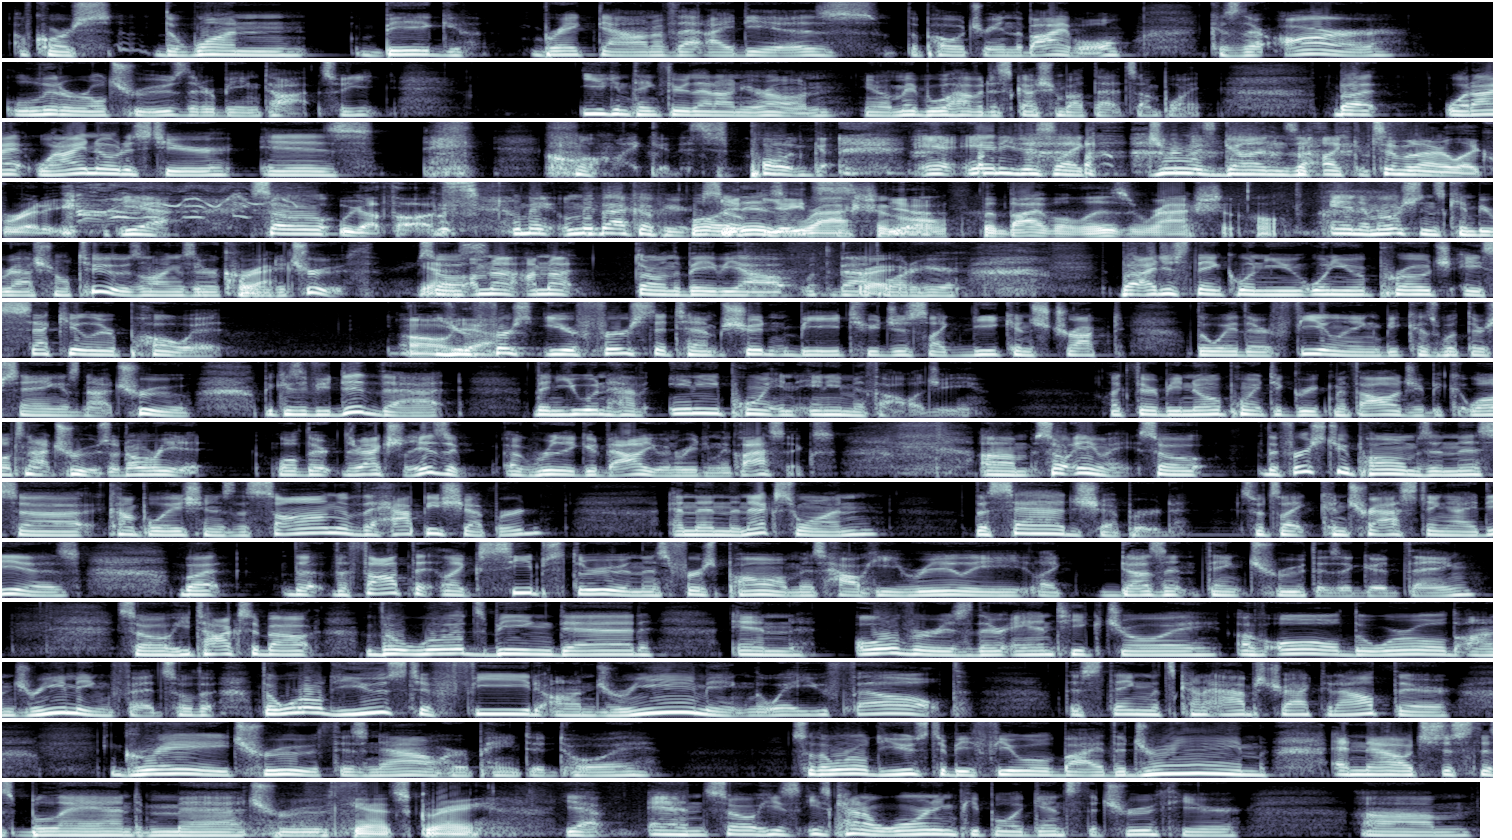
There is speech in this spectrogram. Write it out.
of course, the one big breakdown of that idea is the poetry in the Bible, because there are literal truths that are being taught. So you, you can think through that on your own. You know, maybe we'll have a discussion about that at some point. But what I what I noticed here is oh my goodness, just pulling gun. Andy just like drew his guns uh, like Tim and I are like ready. yeah. So we got thoughts. let me let me back up here. Well, so, it is Yates- rational. yeah. The Bible is rational. and emotions can be rational too, as long as they're according Correct. to truth. So I'm not I'm not throwing the baby out with the bathwater Right. here. But I just think when you when you approach a secular poet, Oh your yeah. first your first attempt shouldn't be to just like deconstruct the way they're feeling because what they're saying is not true. Because if you did that, then you wouldn't have any point in any mythology. Like there'd be no point to Greek mythology because well, it's not true, so don't read it. Well, there there actually is a, a really good value in reading the classics. Um, so anyway, so the first two poems in this uh, compilation is the Song of the Happy Shepherd, and then the next one, the Sad Shepherd. So it's like contrasting ideas, but the the thought that like seeps through in this first poem is how he really like doesn't think truth is a good thing. So he talks about the woods being dead and over is their antique joy. Of old, the world on dreaming fed. So the, the world used to feed on dreaming, the way you felt. This thing that's kind of abstracted out there. Gray truth is now her painted toy. So the world used to be fueled by the dream, and now it's just this bland meh truth. Yeah, it's gray. Yeah, and so he's he's kind of warning people against the truth here. Um,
